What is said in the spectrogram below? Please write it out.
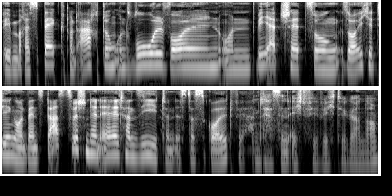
eben Respekt und Achtung und Wohlwollen und Wertschätzung, solche Dinge. Und wenn es das zwischen den Eltern sieht, dann ist das Gold wert. Das sind echt viel wichtiger, ne?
